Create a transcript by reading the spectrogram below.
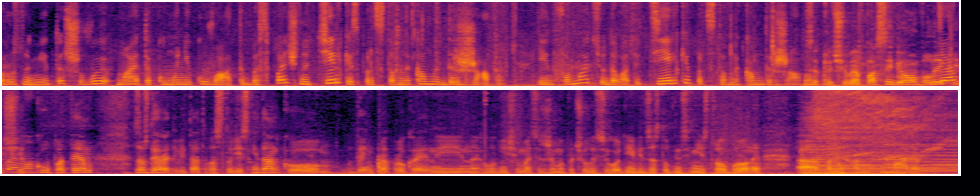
розуміти, що ви маєте комунікувати безпечно тільки з представниками держави і інформацію давати тільки представникам держави. Це ключове. Спасибі вам велике. Ще купа тем. Завжди раді вітати вас в студії сніданку. В День прапора України і найголовніші меседжі ми почули сьогодні від заступниці міністра оборони пані Ганни Маляр.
